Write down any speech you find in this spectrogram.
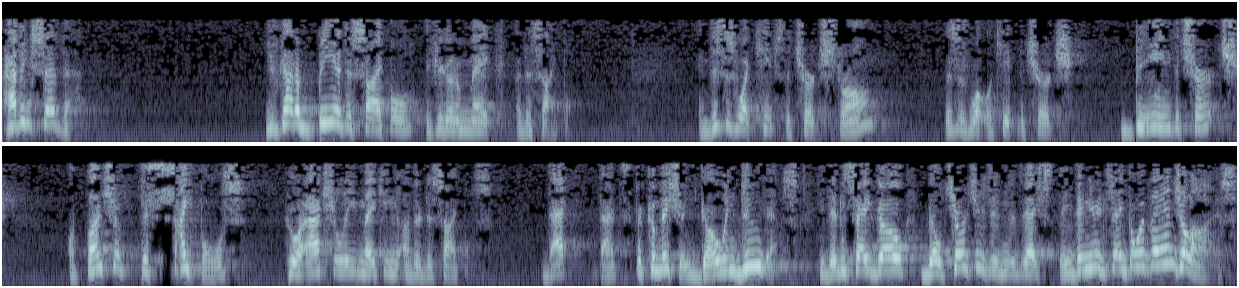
Having said that, you've got to be a disciple if you're going to make a disciple. And this is what keeps the church strong. This is what will keep the church being the church. A bunch of disciples who are actually making other disciples. That, that's the commission. Go and do this. He didn't say go build churches. He didn't even say go evangelize.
